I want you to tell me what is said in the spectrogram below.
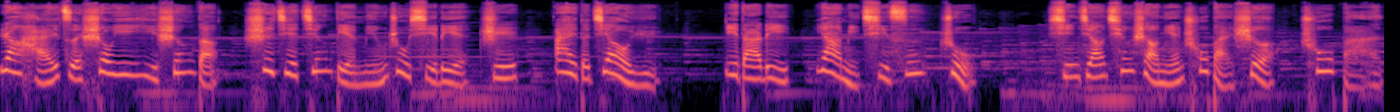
让孩子受益一生的世界经典名著系列之《爱的教育》，意大利亚米契斯著，新疆青少年出版社出版。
